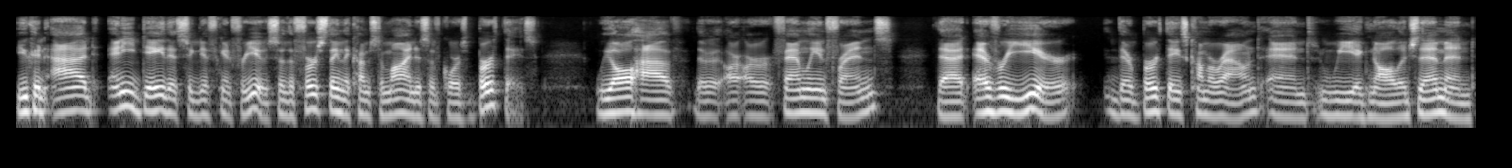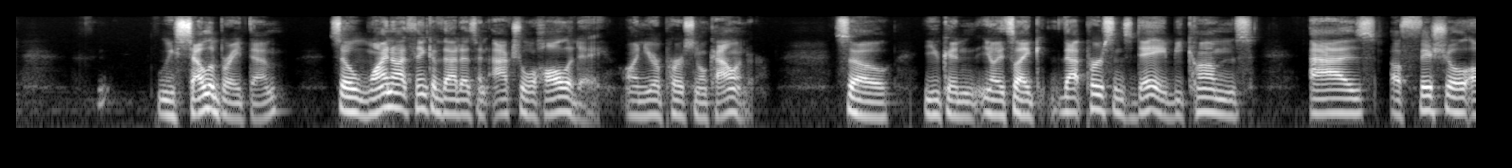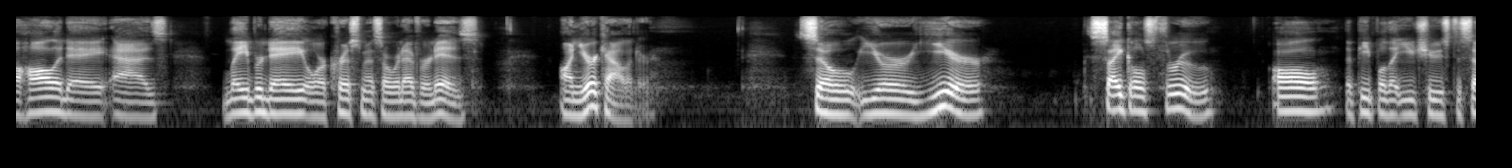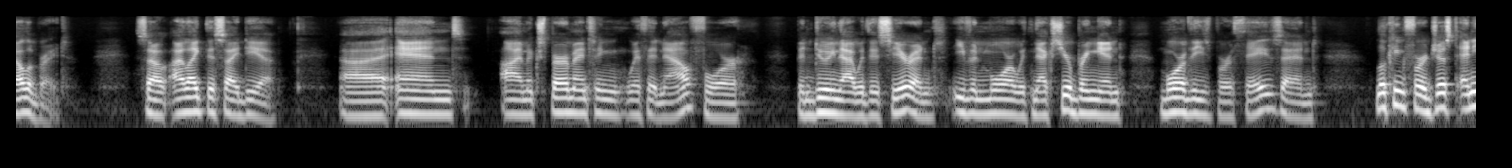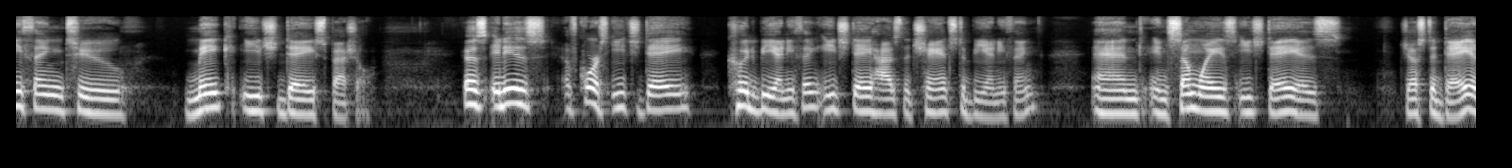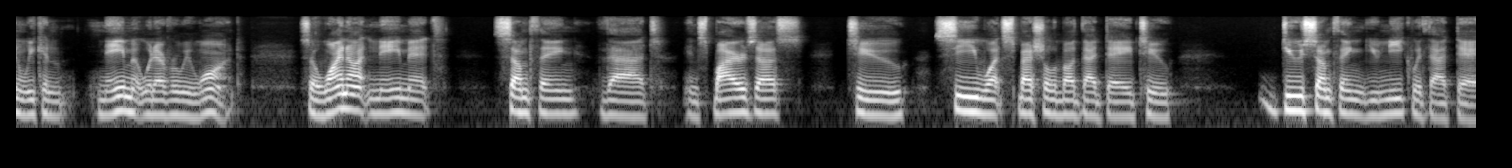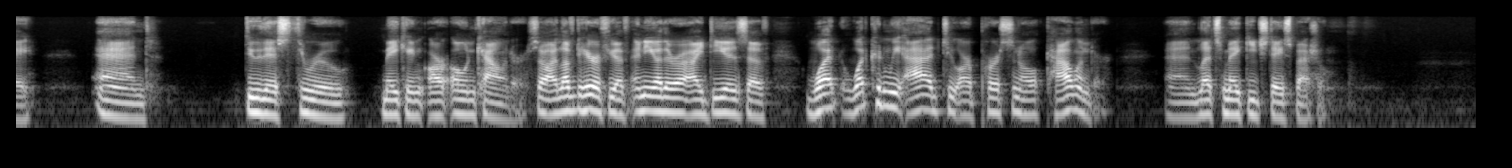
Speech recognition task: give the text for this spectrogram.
you can add any day that's significant for you. So the first thing that comes to mind is, of course, birthdays. We all have the, our, our family and friends that every year their birthdays come around and we acknowledge them and we celebrate them. So why not think of that as an actual holiday on your personal calendar? So you can, you know, it's like that person's day becomes as official a holiday as Labor Day or Christmas or whatever it is on your calendar. So your year cycles through all the people that you choose to celebrate. So I like this idea. Uh, and I'm experimenting with it now for, been doing that with this year and even more with next year, bringing in more of these birthdays and looking for just anything to make each day special. Because it is, of course, each day could be anything. Each day has the chance to be anything. And in some ways, each day is just a day and we can name it whatever we want. So why not name it something that inspires us to see what's special about that day, to do something unique with that day and do this through making our own calendar. So I'd love to hear if you have any other ideas of what, what can we add to our personal calendar? And let's make each day special.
